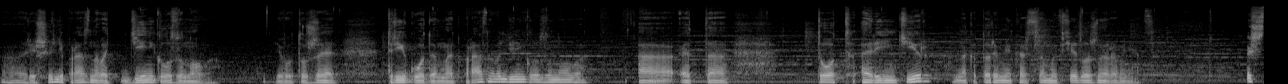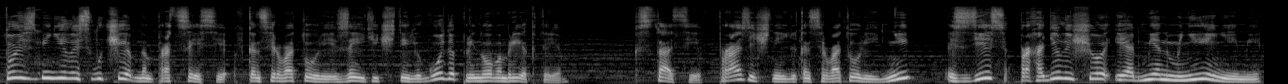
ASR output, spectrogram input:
э, решили праздновать День Глазунова. И вот уже три года мы отпраздновали День Глазунова. А это тот ориентир, на который, мне кажется, мы все должны равняться. Что изменилось в учебном процессе в консерватории за эти четыре года при новом ректоре? Кстати, в праздничные для консерватории дни здесь проходил еще и обмен мнениями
